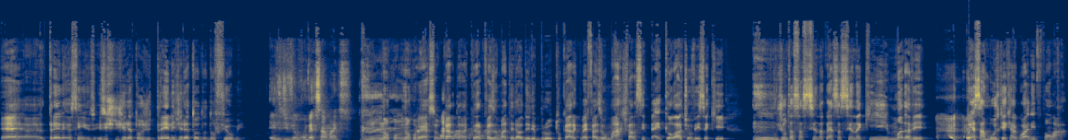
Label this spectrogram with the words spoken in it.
É, é, trailer, assim, existe diretor de trailer e diretor do, do filme. Eles deviam conversar mais. Não, não conversa. O cara tá na- fazendo o material dele bruto, o cara que vai fazer o Marte fala assim: pega aquilo lá, deixa eu ver isso aqui. Hum, junta essa cena com essa cena aqui, manda ver. Põe essa música aqui agora e vamos lá.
